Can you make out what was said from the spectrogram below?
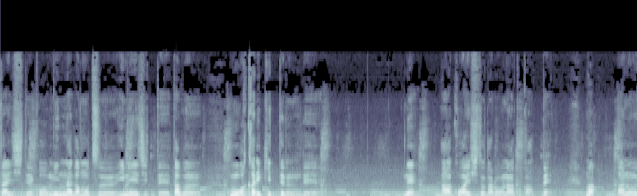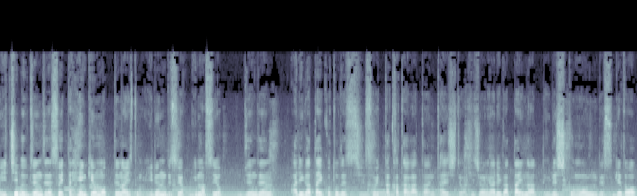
対してこうみんなが持つイメージって多分もう分かりきってるんでねあ怖い人だろうなとかって。まああの一部全然そういった偏見を持ってない人もいるんですよ。いますよ。全然ありがたいことですしそういった方々に対しては非常にありがたいなって嬉しく思うんですけど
